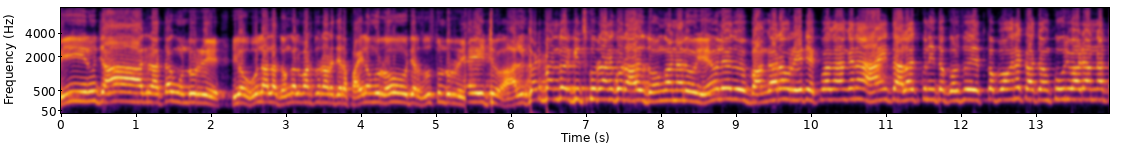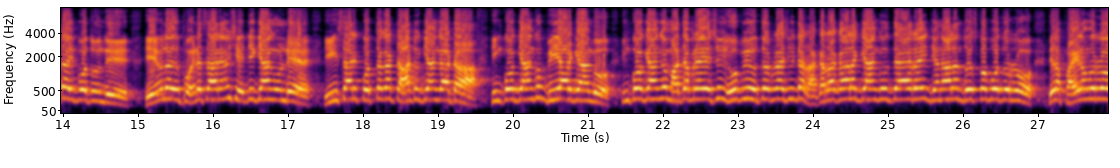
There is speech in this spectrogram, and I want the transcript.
మీరు జాగ్రత్తగా ఉండుర్రి. ఇక ఊళ్ళల్లో దొంగలు పడుతున్నారు జర పైలం ఊర్రో జర చూస్తుండ్రి రైట్ అల్కటి పని దొరికించుకుర్రు రాదు దొంగన్నలు ఏం లేదు బంగారం రేటు ఎక్కువ కాగానే ఆయనతో అలచుకుని ఇంత గొలుసు ఎత్తుకపోగానే కథం కూలివాడే అన్నట్టు అయిపోతుంది. ఏం లేదు పోయినసారి ఏమో షెడ్డి గ్యాంగ్ ఉండే. ఈసారి కొత్తగా టాటు గ్యాంగ్ అట ఇంకో గ్యాంగ్ బీఆర్ గ్యాంగ్. ఇంకో గ్యాంగ్ మధ్యప్రదేశ్ యూపీ ఉత్తరప్రదేశ్ ఇట్లా రకరకాల గ్యాంగులు తయారై జనాలను దోసుకోపోతుర్రు జర పైన ఉర్రు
